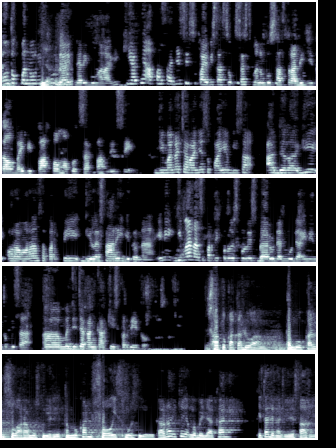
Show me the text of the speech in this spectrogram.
untuk penulis Iya. muda dari Bunga lagi, kiatnya apa saja sih supaya bisa sukses menembus sastra digital baik di platform maupun self-publishing? Gimana caranya supaya bisa ada lagi orang-orang seperti Dilestari gitu. Nah, ini gimana seperti penulis-penulis baru dan muda ini untuk bisa eh, menjejakan kaki seperti itu? Satu kata doang, temukan suaramu sendiri, temukan voice-mu sendiri. Karena itu yang membedakan kita dengan diri sendiri.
